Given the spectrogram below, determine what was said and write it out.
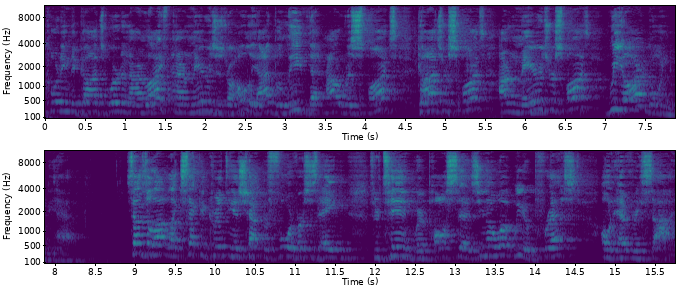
according to God's word in our life and our marriages are holy, I believe that our response, God's response, our marriage response, we are going to be happy. Sounds a lot like 2 Corinthians chapter 4, verses 8 through 10, where Paul says, You know what? We are pressed on every side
